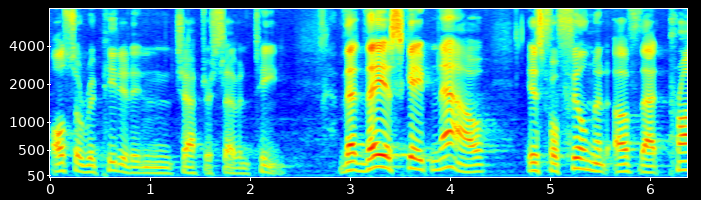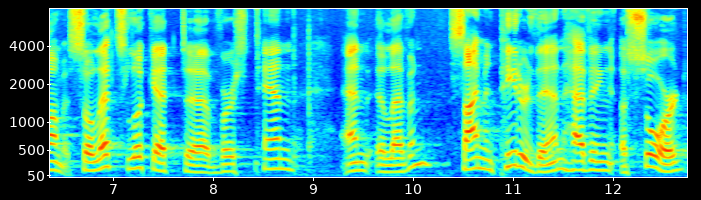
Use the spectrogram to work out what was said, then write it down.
also repeated in chapter 17 that they escape now is fulfillment of that promise. So let's look at uh, verse 10 and 11. Simon Peter then, having a sword,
